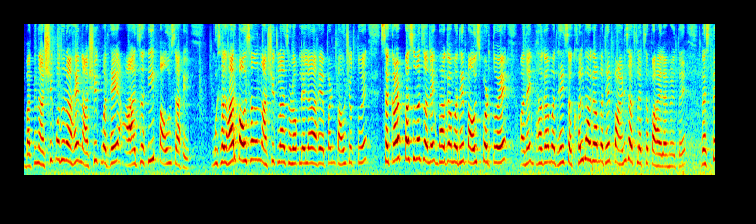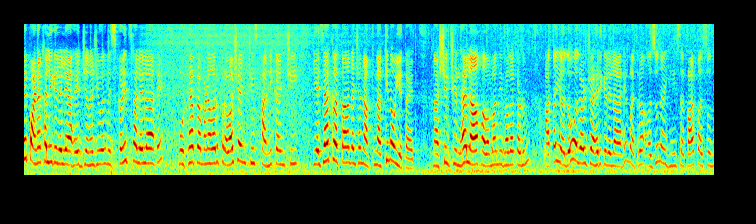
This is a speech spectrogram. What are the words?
बातमी नाशिकमधून आहे नाशिकमध्ये आजही पाऊस आहे. मुसळधार पावसानं नाशिकला झोडपलेलं आहे. आपण पाहू शकतोय सकाळपासूनच अनेक भागामध्ये पाऊस पडतोय. अनेक भागामध्ये सखल भागामध्ये पाणी साचल्याचं पाहायला मिळतंय. रस्ते पाण्याखाली गेलेले आहेत. जनजीवन विस्कळीत झालेलं आहे. मोठ्या प्रमाणावर प्रवाशांची स्थानिकांची ये जा करताना त्यांच्या नाक नाकी नऊ येत आहेत नाशिक जिल्ह्याला हवामान विभागाकडून आता येलो अलर्ट जाहीर केलेला आहे. मात्र अजूनही सकाळपासून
